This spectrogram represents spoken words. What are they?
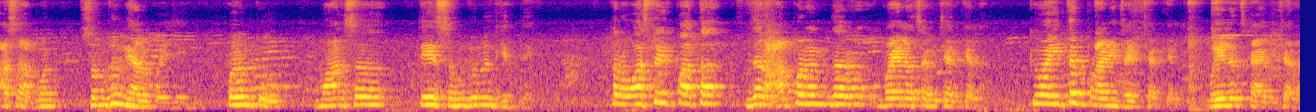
असं आपण समजून घ्यायला पाहिजे. परंतु माणसं ते समजूनच घेत नाही तर वास्तविक पाहता जर आपण जर बैलाचा विचार केला किंवा इतर प्राण्याचा विचार केला बैलच काय विचारा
